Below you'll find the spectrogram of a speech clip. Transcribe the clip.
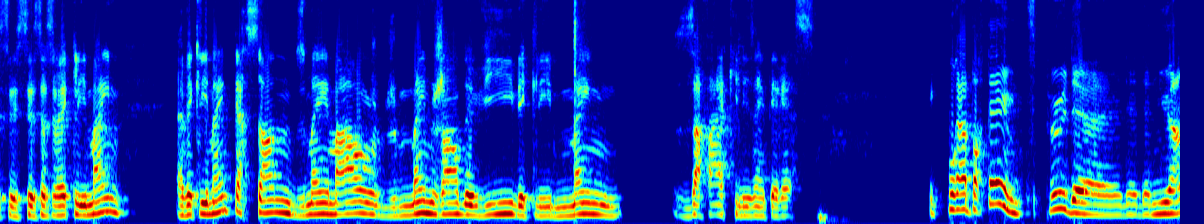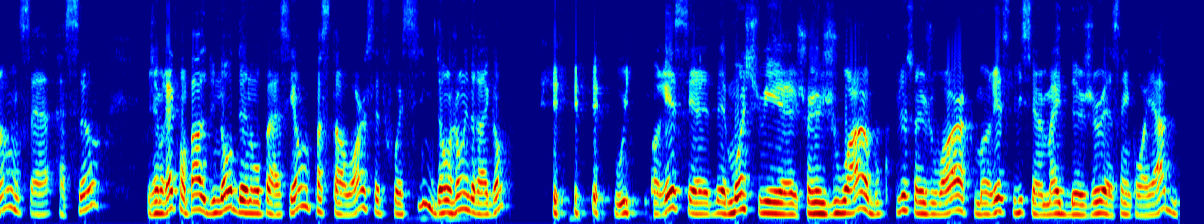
c'est ça, c'est avec les mêmes avec les mêmes personnes du même âge, du même genre de vie, avec les mêmes affaires qui les intéressent pour apporter un petit peu de, nuance à, ça, j'aimerais qu'on parle d'une autre de nos passions, pas Star Wars cette fois-ci, Donjons et Dragons. oui. Maurice, euh, ben, moi, je suis, euh, je suis un joueur, beaucoup plus un joueur. Maurice, lui, c'est un maître de jeu assez incroyable,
